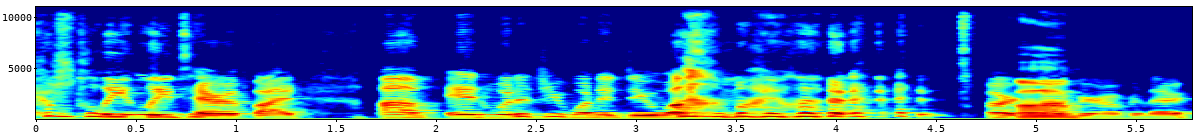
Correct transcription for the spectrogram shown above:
completely terrified. Um, and what did you want to do while Mila and Argnong Um, are over there?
